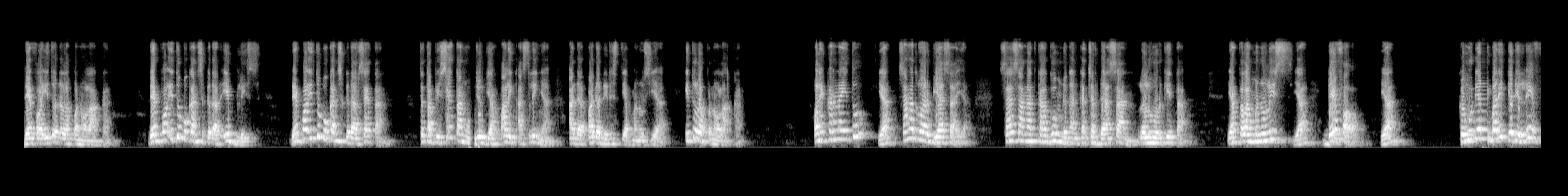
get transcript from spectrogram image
devil itu adalah penolakan. Devil itu bukan sekedar iblis. Devil itu bukan sekedar setan. Tetapi setan wujud yang paling aslinya ada pada diri setiap manusia. Itulah penolakan. Oleh karena itu, ya sangat luar biasa ya. Saya sangat kagum dengan kecerdasan leluhur kita yang telah menulis ya devil ya. Kemudian dibalik jadi live.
